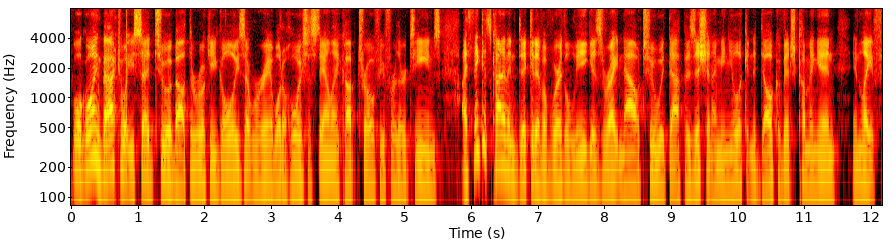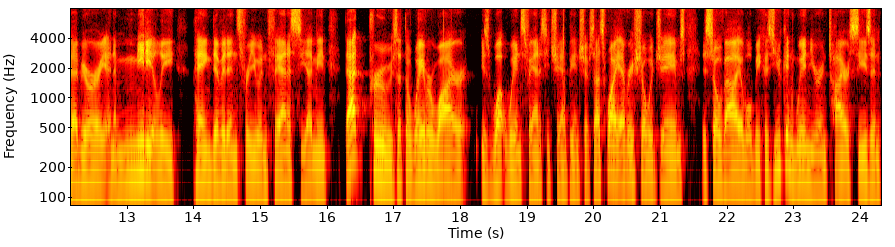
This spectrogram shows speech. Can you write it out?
Well, going back to what you said too about the rookie goalies that were able to hoist a Stanley Cup trophy for their teams, I think it's kind of indicative of where the league is right now too with that position. I mean, you look at Nedeljkovic coming in in late February and immediately paying dividends for you in fantasy. I mean, that proves that the waiver wire is what wins fantasy championships. That's why every show with James is so valuable because you can win your entire season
